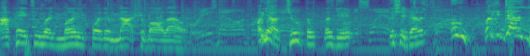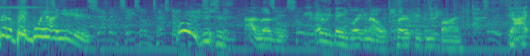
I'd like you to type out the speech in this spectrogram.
I paid too much money for them not to ball out. Oh yeah, juked them. Let's get it. Good shit, Dallas. Oh, look at Dallas being a big boy out here. 17 zone touchdown Ooh, this is, I love it. Everything's working out perfectly fine. Got,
